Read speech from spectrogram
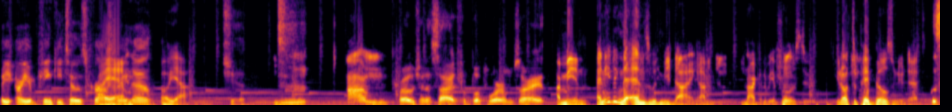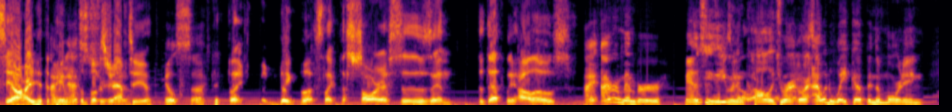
Are, you, are your pinky toes crossed I am. right now? Oh yeah. Shit. Mm, I'm pro genocide for bookworms. All right. I mean, anything that ends with me dying, I'm not going to be opposed to. You don't have to pay bills when you're dead. Let's see how hard you hit the I mean, with the books book true. strapped to you. It'll suck. Like big books like the Sauruses and the Deathly Hallows. I, I remember, man, this is even in college where, where I would wake up in the morning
